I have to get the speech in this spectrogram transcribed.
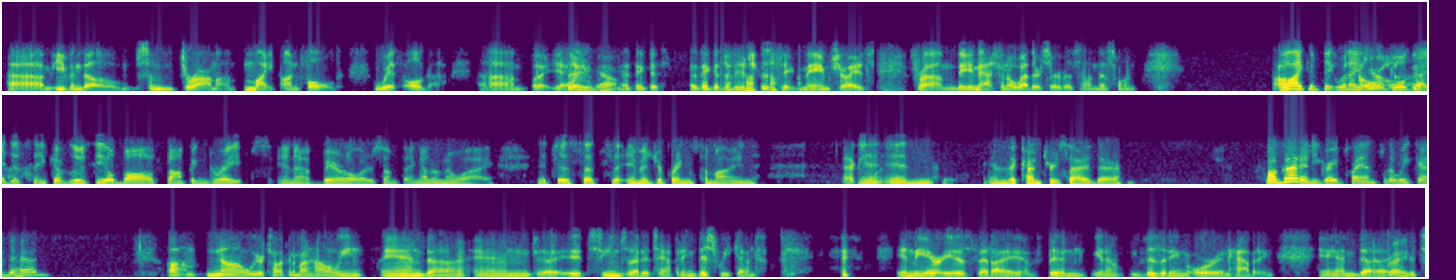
Um, even though some drama might unfold with Olga. Um, but yeah, There you go. I think it's I think it's an interesting name choice from the National Weather Service on this one. All I can think when I hear Olga. Olga, I just think of Lucille Ball stomping grapes in a barrel or something. I don't know why. It just that's the image it brings to mind in in, in the countryside there. Well, good. Any great plans for the weekend ahead? Um, no, we were talking about Halloween, and uh, and uh, it seems that it's happening this weekend in the areas that I have been, you know, visiting or inhabiting, and uh, Right. it's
